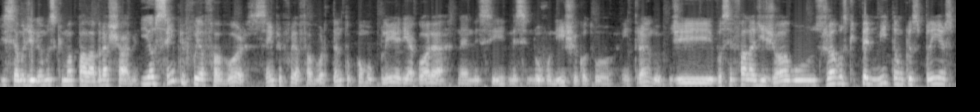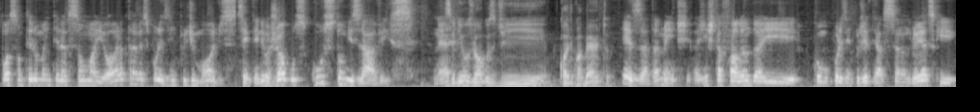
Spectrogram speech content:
Isso é, digamos que, uma palavra-chave. E eu sempre fui a favor, sempre fui a favor, tanto como player e agora né, nesse, nesse novo nicho que eu tô entrando, de você falar de jogos, jogos que permitam que os players possam ter uma interação maior através, por exemplo, de mods. Você entendeu? Jogos customizáveis. Né? Seriam os jogos de código aberto? Exatamente. A gente está falando aí, como por exemplo GTA San Andreas, que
